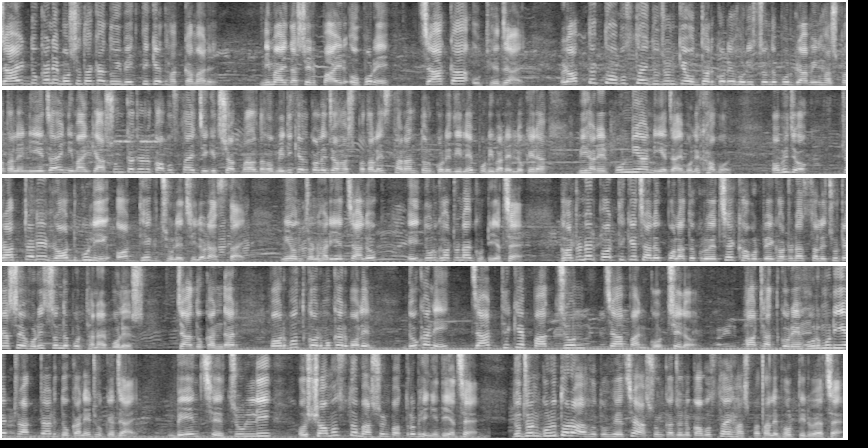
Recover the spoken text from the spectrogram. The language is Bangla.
চায়ের দোকানে বসে থাকা দুই ব্যক্তিকে ধাক্কা মারে। নিমাই দাসের পায়ের ওপরে চাকা উঠে যায়। রক্তাক্ত অবস্থায় দুজনকে উদ্ধার করে হরিশ্চন্দ্রপুর গ্রামীণ হাসপাতালে নিয়ে যায়। নিমাইকে আশঙ্কাজনক অবস্থায় চিকিৎসক মালদহ মেডিকেল কলেজ ও হাসপাতালে স্থানান্তর করে দিলে পরিবারের লোকেরা বিহারের পূর্ণিয়া নিয়ে যায় বলে খবর। অভিযোগ, ট্রাক্টরের রডগুলি অর্ধেক ঝুলেছিল রাস্তায়। নিয়ন্ত্রণ হারিয়ে চালক এই দুর্ঘটনা ঘটিয়েছে। ঘটনার পর থেকে চালক পলাতক রয়েছে। খবর পেয়ে ঘটনাস্থলে ছুটে আসে হরিশ্চন্দ্রপুর থানার পুলিশ। চা দোকানদার পর্বত কর্মকার বলেন, দোকানে চার থেকে পাঁচজন চা পান করছিল। হঠাৎ করে হুড়মুড়িয়ে ট্রাক্টর দোকানে ঢুকে যায়। বেঞ্চ, চুল্লি ও সমস্ত বাসনপত্র ভেঙে দিয়েছে। দুজন গুরুতর আহত হয়েছে। আশঙ্কাজনক অবস্থায় হাসপাতালে ভর্তি রয়েছে।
